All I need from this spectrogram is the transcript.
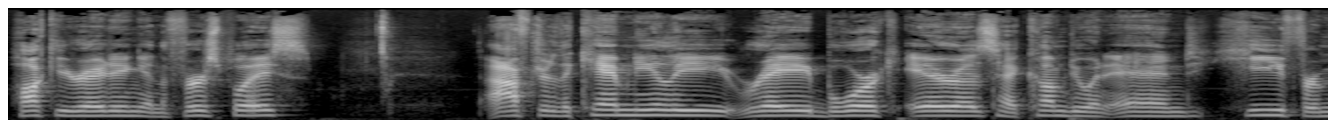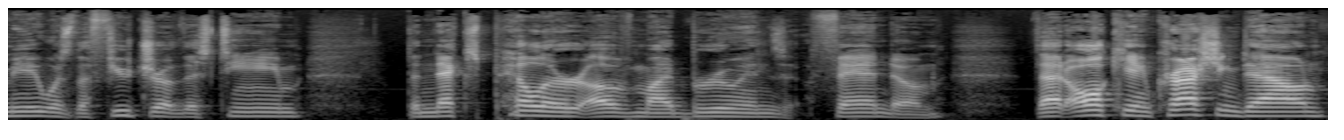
hockey writing in the first place. After the Cam Neely, Ray Bourque eras had come to an end, he, for me, was the future of this team, the next pillar of my Bruins fandom. That all came crashing down,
